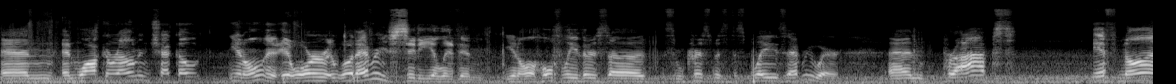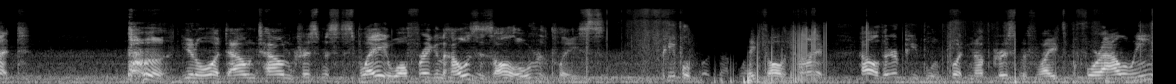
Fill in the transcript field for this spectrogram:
and and walk around and check out you know, or whatever city you live in. You know, hopefully there's uh, some Christmas displays everywhere, and perhaps, if not, you know, a downtown Christmas display. Well, friggin' houses all over the place. People putting up lights all the time. Hell, there are people who putting up Christmas lights before Halloween.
